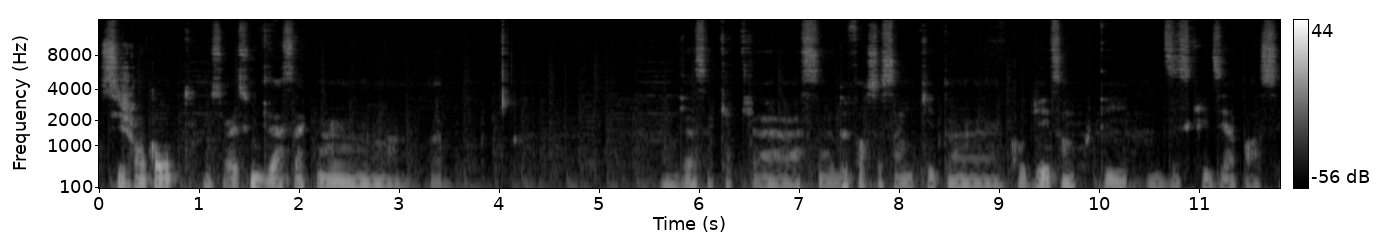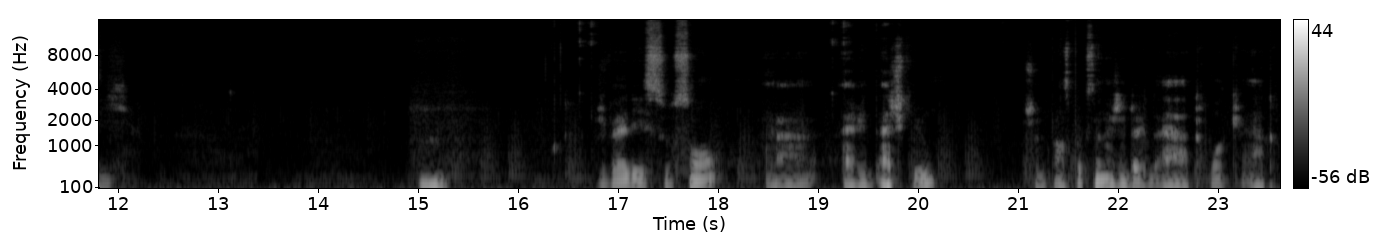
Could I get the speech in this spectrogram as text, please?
Si je rencontre ne serait-ce une glace à une glace à 4 de force 5 qui est un code gate, ça va me coûter 10 crédits à passer. Hmm. Je vais aller sur son euh, HQ. Je ne pense pas que c'est un agenda à 3, à 3.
